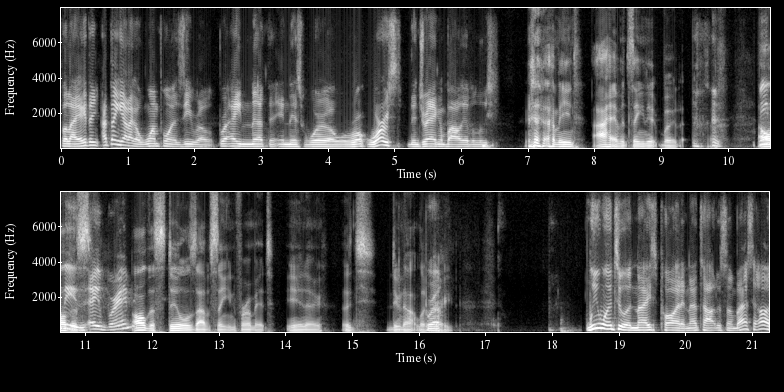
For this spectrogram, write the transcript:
For like I think I think got like a 1.0. Bro, ain't nothing in this world wor- worse than Dragon Ball Evolution. I mean, I haven't seen it, but Me all the Hey, Brandon. all the stills I've seen from it, you know, it's do not look Bruh. great. we went to a nice party and I talked to somebody. I said, "Oh,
